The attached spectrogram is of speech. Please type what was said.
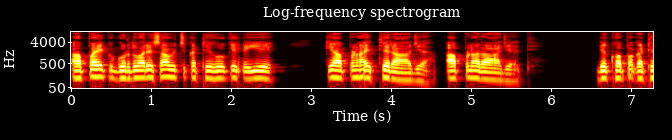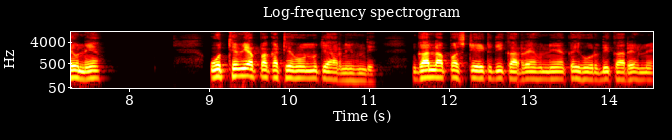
ਆਪਾਂ ਇੱਕ ਗੁਰਦੁਆਰੇ ਸਾਹਿਬ ਵਿੱਚ ਇਕੱਠੇ ਹੋ ਕੇ ਕਹੀਏ ਕਿ ਆਪਣਾ ਇੱਥੇ ਰਾਜ ਆ, ਆਪਣਾ ਰਾਜ ਹੈ ਇੱਥੇ। ਦੇਖੋ ਆਪਾਂ ਇਕੱਠੇ ਹੁੰਨੇ ਆ। ਉੱਥੇ ਵੀ ਆਪਾਂ ਇਕੱਠੇ ਹੋਣ ਨੂੰ ਤਿਆਰ ਨਹੀਂ ਹੁੰਦੇ। ਗੱਲ ਆਪਾਂ ਸਟੇਟ ਦੀ ਕਰ ਰਹੇ ਹੁੰਨੇ ਆ, ਕਈ ਹੋਰ ਦੀ ਕਰ ਰਹੇ ਹੁੰਨੇ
